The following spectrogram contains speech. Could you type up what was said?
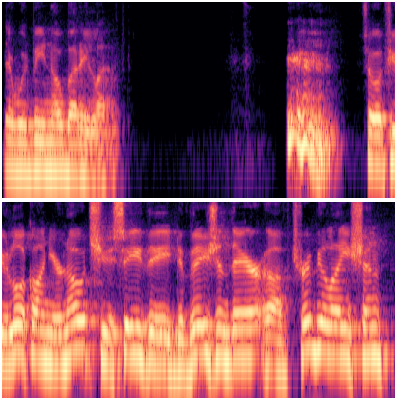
There would be nobody left. so if you look on your notes, you see the division there of tribulation,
